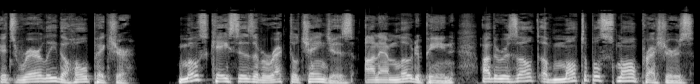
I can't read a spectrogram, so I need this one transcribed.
it's rarely the whole picture. Most cases of erectile changes on amlodipine are the result of multiple small pressures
